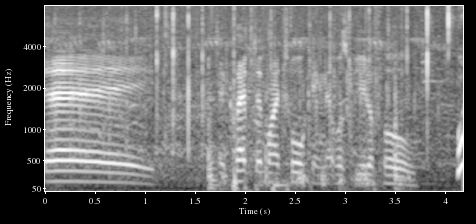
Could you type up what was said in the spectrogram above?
Yay! They clapped at my talking, that was beautiful. Woo!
